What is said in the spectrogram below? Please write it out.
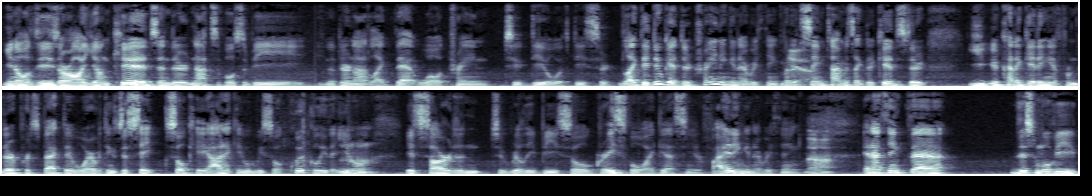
you know, these are all young kids and they're not supposed to be, you know, they're not like that well trained to deal with these. Like they do get their training and everything, but at the same time, it's like they're kids. They're you, you're kind of getting it from their perspective, where everything's just say, so chaotic and moving so quickly that you don't Mhm. it's hard to, to really be so graceful, I guess, in your fighting and everything. Uh-huh. And I think that this movie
